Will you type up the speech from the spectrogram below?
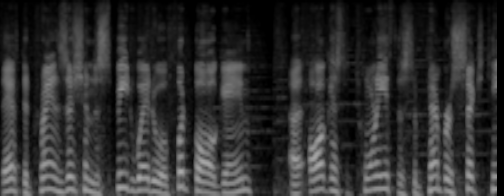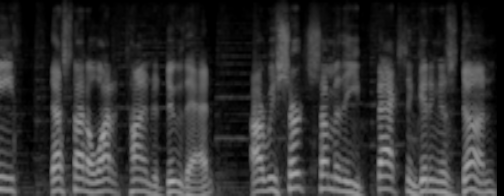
They have to transition the Speedway to a football game, uh, August the 20th to September 16th. That's not a lot of time to do that. I researched some of the facts in getting this done.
